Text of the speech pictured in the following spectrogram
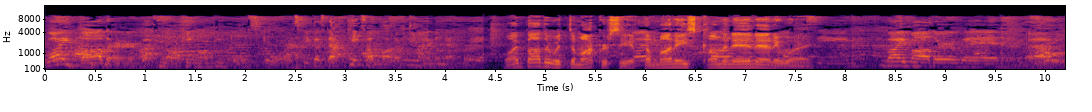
why bother with knocking on people's doors? Because that takes a lot of time and effort. Why bother with democracy if the money's coming in anyway? democracy? Why bother with uh,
